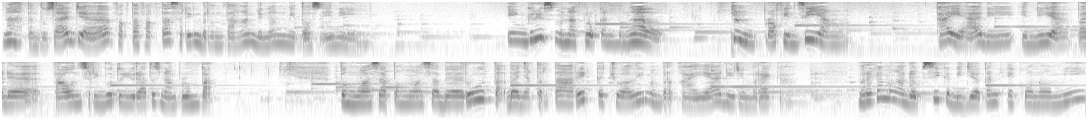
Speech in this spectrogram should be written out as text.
Nah, tentu saja fakta-fakta sering bertentangan dengan mitos ini. Inggris menaklukkan Bengal provinsi yang kaya di India pada tahun 1764. Penguasa-penguasa baru tak banyak tertarik kecuali memperkaya diri mereka. Mereka mengadopsi kebijakan ekonomi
